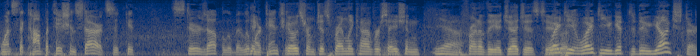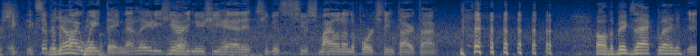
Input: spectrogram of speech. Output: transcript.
once the competition starts, it gets stirs up a little bit, a little more tension. It goes from just friendly conversation Yeah. in front of the uh, judges to Wait uh, till you wait till you get to do youngsters. Ex- Except The for the young by people. weight thing. That lady, she Yeah. already knew she had it. She been she was smiling on the porch the entire time. Oh, the big Zac lady. Yeah.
